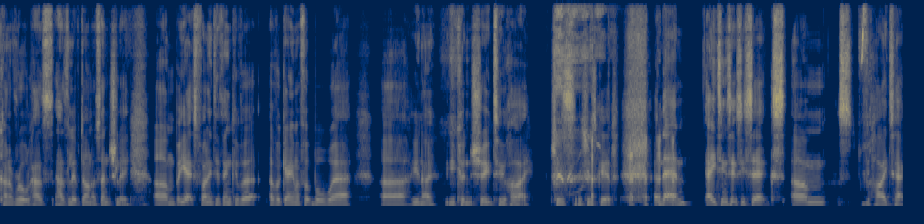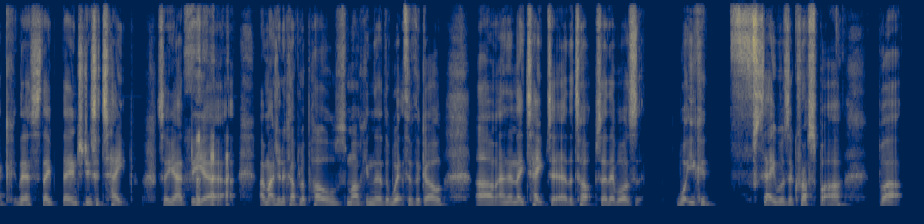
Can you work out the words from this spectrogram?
kind of rule has has lived on essentially. Um, but yeah, it's funny to think of a of a game of football where uh, you know you couldn't shoot too high, which is which is good. and then 1866, um, high tech. This they they introduce a tape. So you had the, uh, I imagine a couple of poles marking the, the width of the goal, um, and then they taped it at the top. So there was what you could say was a crossbar, but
